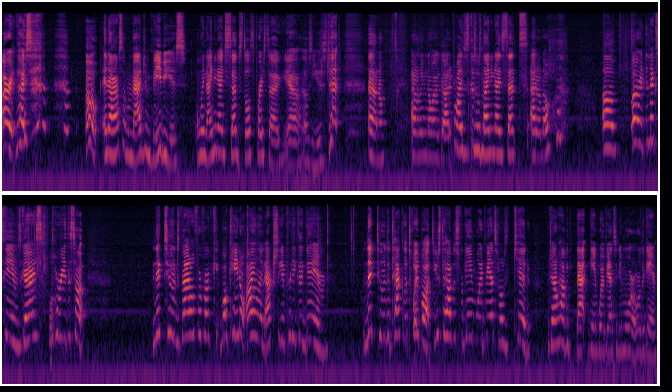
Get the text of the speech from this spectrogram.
Alright, guys. oh, and I also have Imagine Babies. Only 99 cents, still its price tag. Yeah, that was used. I don't know. I don't even know why I got it. Probably just because it was 99 cents. I don't know. um, alright, the next games, guys. We'll hurry this up. Nicktoons Battle for Volcano Island. Actually a pretty good game. Nicktoons Attack the Toy Bots. Used to have this for Game Boy Advance when I was a kid. Which I don't have that Game Boy Advance anymore, or the game.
